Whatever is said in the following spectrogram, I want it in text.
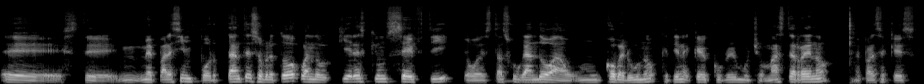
eh, este, me parece importante, sobre todo cuando quieres que un safety o estás jugando a un cover 1 que tiene que cubrir mucho más terreno, me parece que es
